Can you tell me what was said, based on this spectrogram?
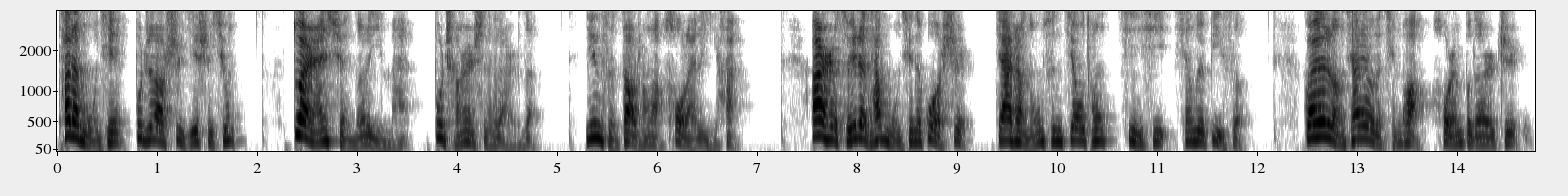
他的母亲不知道是吉是凶，断然选择了隐瞒，不承认是他的儿子，因此造成了后来的遗憾。二是随着他母亲的过世，加上农村交通信息相对闭塞，关于冷香佑的情况后人不得而知，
